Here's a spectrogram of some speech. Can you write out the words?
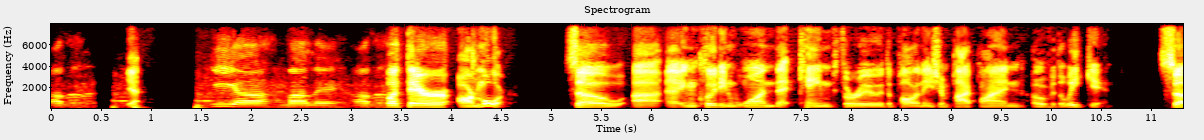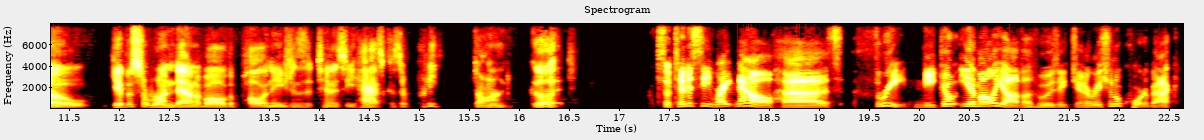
Oh. yeah, Ia male ave. but there are more. So, uh, including one that came through the Polynesian pipeline over the weekend. So, give us a rundown of all the Polynesians that Tennessee has because they're pretty darn good. So Tennessee right now has three: Nico Iamaleava, who is a generational quarterback,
